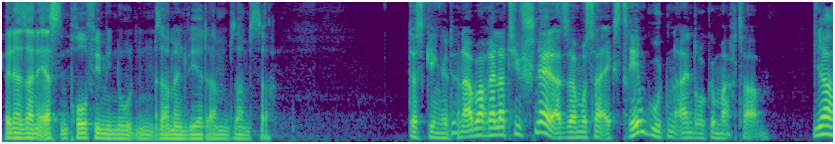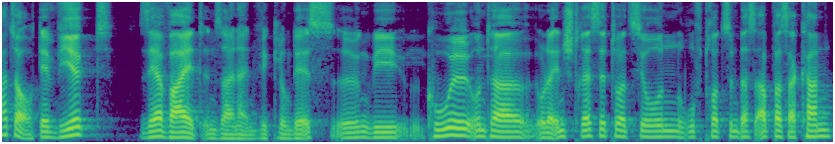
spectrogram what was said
wenn er seine ersten Profiminuten sammeln wird am Samstag. Das ginge dann aber relativ schnell. Also da muss er extrem guten Eindruck gemacht haben. Ja, hat er auch. Der wirkt sehr weit in seiner Entwicklung. Der ist irgendwie cool unter oder in Stresssituationen, ruft trotzdem das ab, was er kann,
